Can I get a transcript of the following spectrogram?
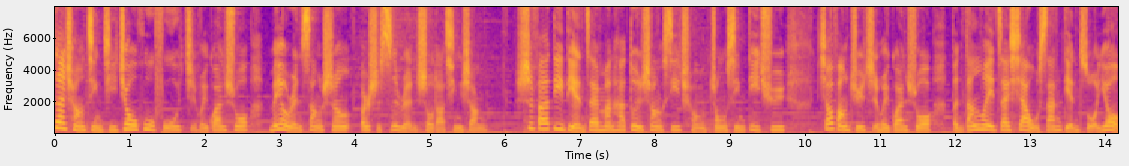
在场紧急救护服务指挥官说，没有人丧生，二十四人受到轻伤。事发地点在曼哈顿上西城中心地区。消防局指挥官说，本单位在下午三点左右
